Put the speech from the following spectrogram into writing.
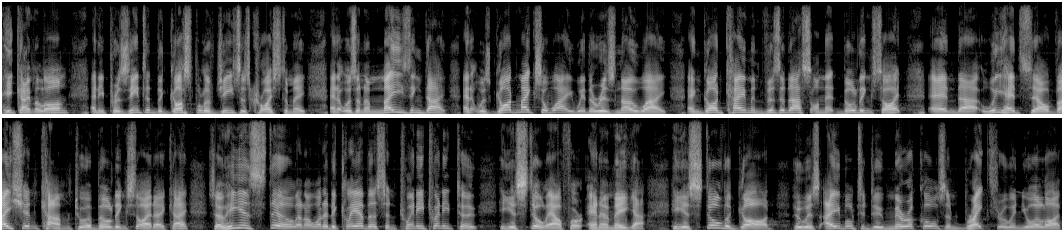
he came along and he presented the gospel of Jesus Christ to me. And it was an amazing day. And it was God makes a way where there is no way. And God came and visited us on that building site. And uh, we had salvation come to a building site, okay? So he is still, and I want to declare this in 2022, he is still Alpha and Omega. He is still the God who is able to do miracles and breakthrough in your life.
